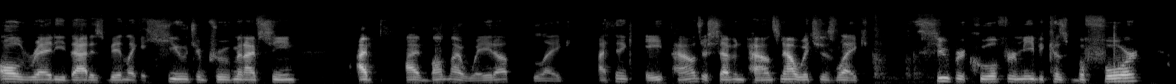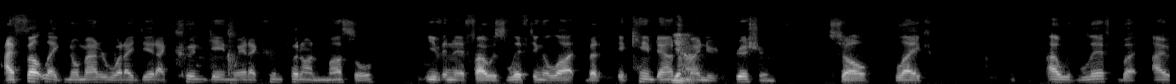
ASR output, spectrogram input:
already that has been like a huge improvement I've seen. I've I've bumped my weight up like I think eight pounds or seven pounds now, which is like super cool for me because before I felt like no matter what I did, I couldn't gain weight, I couldn't put on muscle, even if I was lifting a lot. But it came down yeah. to my nutrition. So like I would lift, but I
